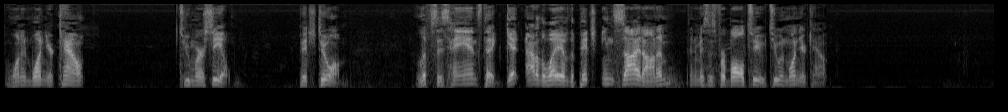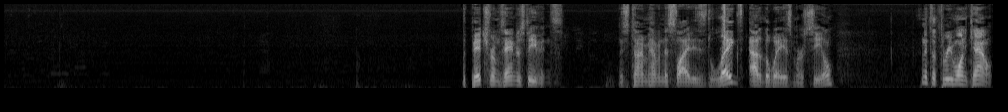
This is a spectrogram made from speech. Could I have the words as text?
One and one your count to Merciel. Pitch to him. Lifts his hands to get out of the way of the pitch inside on him, and misses for ball two. Two and one your count. The pitch from Xander Stevens. This time having to slide his legs out of the way is Merciel. And it's a 3 1 count.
